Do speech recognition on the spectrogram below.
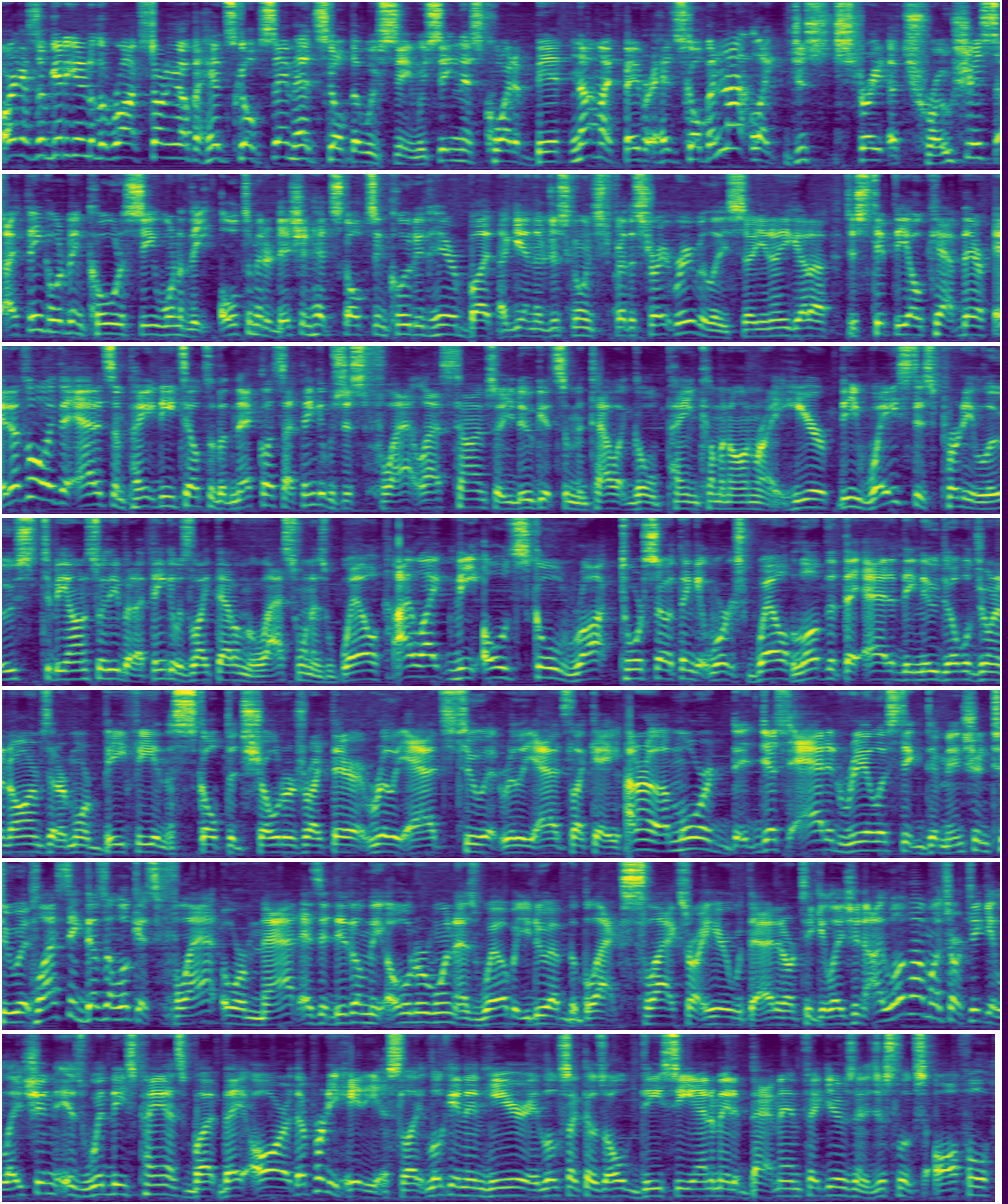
Alright guys, so getting into the rock, starting out the head sculpt, same head sculpt that we've seen. We've seen this quite a bit. Not my favorite head sculpt, but not like just straight atrocious. I think it would have been cool to see one of the Ultimate Edition head sculpts included here, but again, they're just going for the straight re-release, so you know, you gotta just tip the old cap there. It does look like they added some paint detail to the necklace. I think it was just flat last time, so you do get some metallic gold paint coming on right here. The waist is pretty loose, to be honest with you, but I think it was like that on the last one as well. I like the old school rock torso. I think it works well. Love that they added the new double jointed arms that are more beefy and the sculpted shoulders right there. It really adds to it. Really adds like a, I don't know, a more just added realistic dimension to it. Plastic doesn't look as flat or matte as it did on the older one as well, but you do have the black slacks right here with the added articulation. I love how much articulation is with these pants, but they are, they're pretty hideous. Like looking in here, it looks like those old DC animated Batman figures and it just looks awful,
